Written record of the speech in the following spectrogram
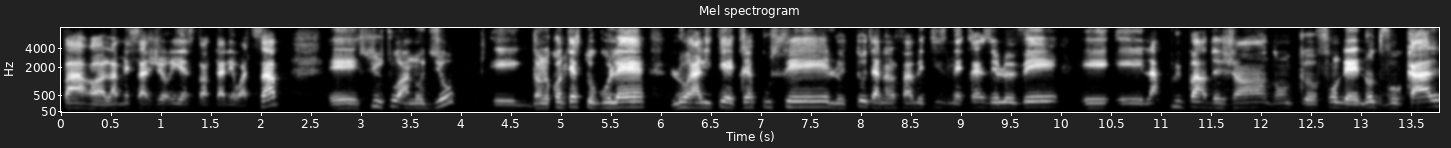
par euh, la messagerie instantanée WhatsApp et surtout en audio. Et dans le contexte togolais, l'oralité est très poussée, le taux d'analphabétisme est très élevé et, la plupart des gens donc euh, font des notes vocales.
